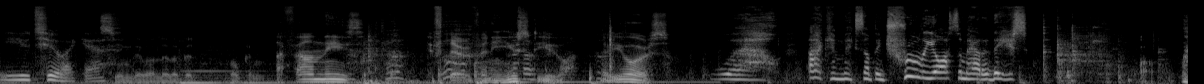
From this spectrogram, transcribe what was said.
You too, I guess. seeing they were a little bit broken. I found these. If they're of any use to you, they're yours. Wow. I can make something truly awesome out of this.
